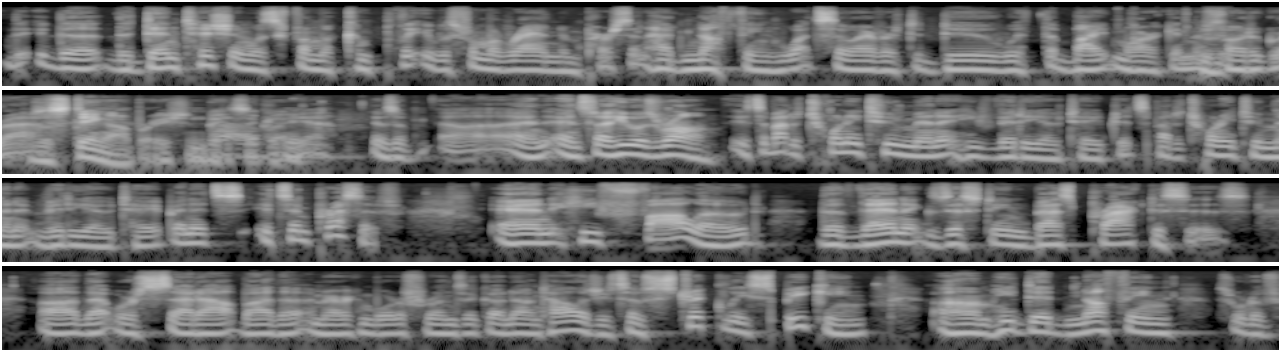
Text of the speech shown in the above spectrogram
the, the, the dentition was from a complete. It was from a random person. It had nothing whatsoever to do with the bite mark in the it photograph. A, it was a sting operation, basically. Oh, okay. Yeah, it was a, uh, and and so he was wrong. It's about a 22 minute. He videotaped. It's about a 22 minute videotape, and it's it's impressive. And he followed the then existing best practices uh, that were set out by the American Board of Forensic Odontology. So strictly speaking, um, he did nothing sort of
